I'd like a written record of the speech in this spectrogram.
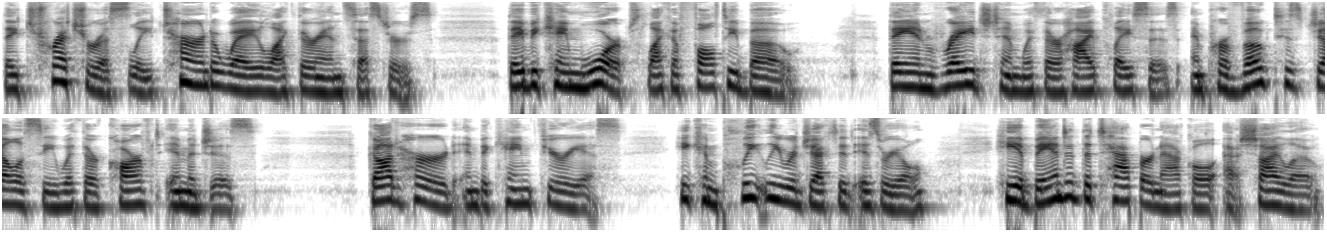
They treacherously turned away like their ancestors. They became warped like a faulty bow. They enraged him with their high places and provoked his jealousy with their carved images. God heard and became furious. He completely rejected Israel. He abandoned the tabernacle at Shiloh,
